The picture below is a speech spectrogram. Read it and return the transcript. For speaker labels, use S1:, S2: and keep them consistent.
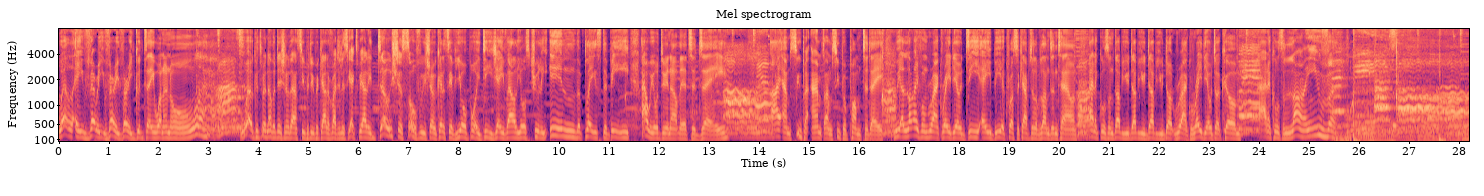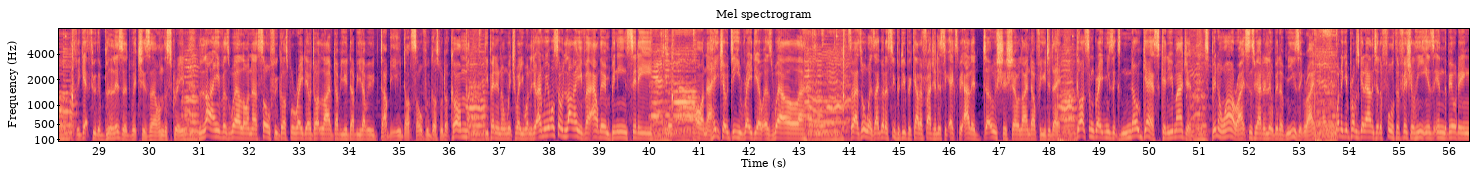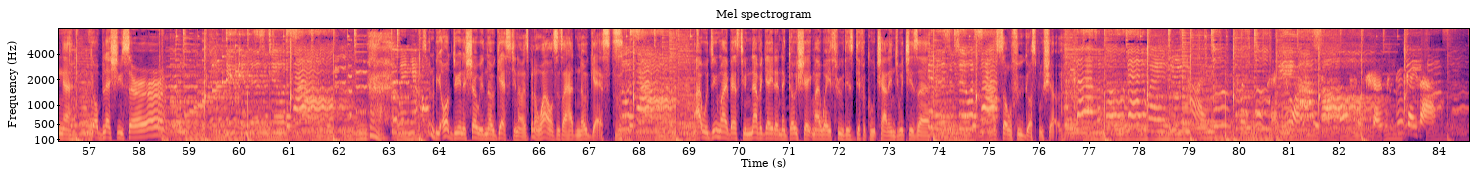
S1: Well, a very, very, very good day, one and all. Welcome to another edition of that super duper califragilistic soul food show, courtesy of your boy DJ Val, yours truly in the place to be. How are we all doing out there today? I am super amped, I'm super pumped today. We are live on Ruach Radio DAB across the capital of London town, and of course on www.ruachradio.com, and of course live we get through the blizzard, which is uh, on the screen. Live as well on uh, soulfoodgospelradio.live, www.soulfoodgospel.com, depending on which way you want to do. And we're also live uh, out there in Benin City on uh, HOD radio as well. So as always, I got a super duper califragilistic expialidocious show lined up for you today. Got some great music, no guests. Can you imagine? It's been a while, right, since we had a little bit of music, right? Want to give props get out into the fourth official. He is in the building. God bless you, sir. it's going to be odd doing a show with no guests, you know. It's been a while since I had no guests. I will do my best to navigate and negotiate my way through this difficult challenge, which is uh, a, the Soul Food Gospel Show.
